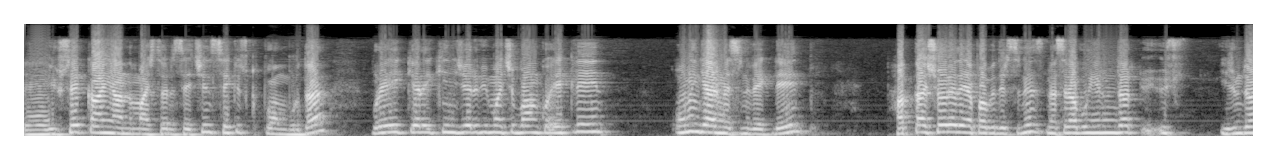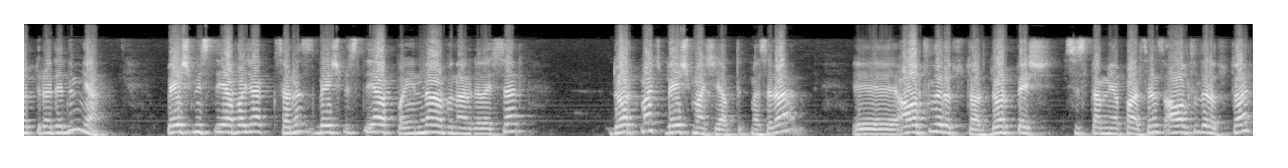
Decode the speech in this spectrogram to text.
Ee, yüksek ganyanlı maçları seçin. 8 kupon burada. Buraya ilk yarı ikinci yarı bir maçı banko ekleyin. Onun gelmesini bekleyin. Hatta şöyle de yapabilirsiniz. Mesela bu 24 3, 24 lira dedim ya. 5 misli yapacaksanız 5 misli yapmayın. Ne yapın arkadaşlar? 4 maç 5 maç yaptık mesela. E, 6 lira tutar. 4-5 sistem yaparsanız 6 lira tutar.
